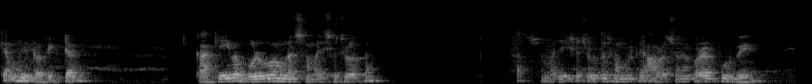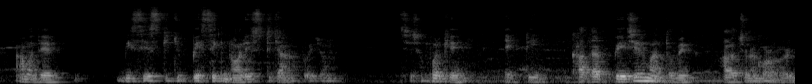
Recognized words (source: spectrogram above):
কেমন এই টপিকটা? কাকেই বা বলব আমরা সামাজিক সচলতা সামাজিক সচলতা সম্পর্কে আলোচনা করার পূর্বে আমাদের বিশেষ কিছু বেসিক নলেজটি জানা প্রয়োজন। সে সম্পর্কে একটি খাতার পেজের মাধ্যমে আলোচনা করা হলো।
